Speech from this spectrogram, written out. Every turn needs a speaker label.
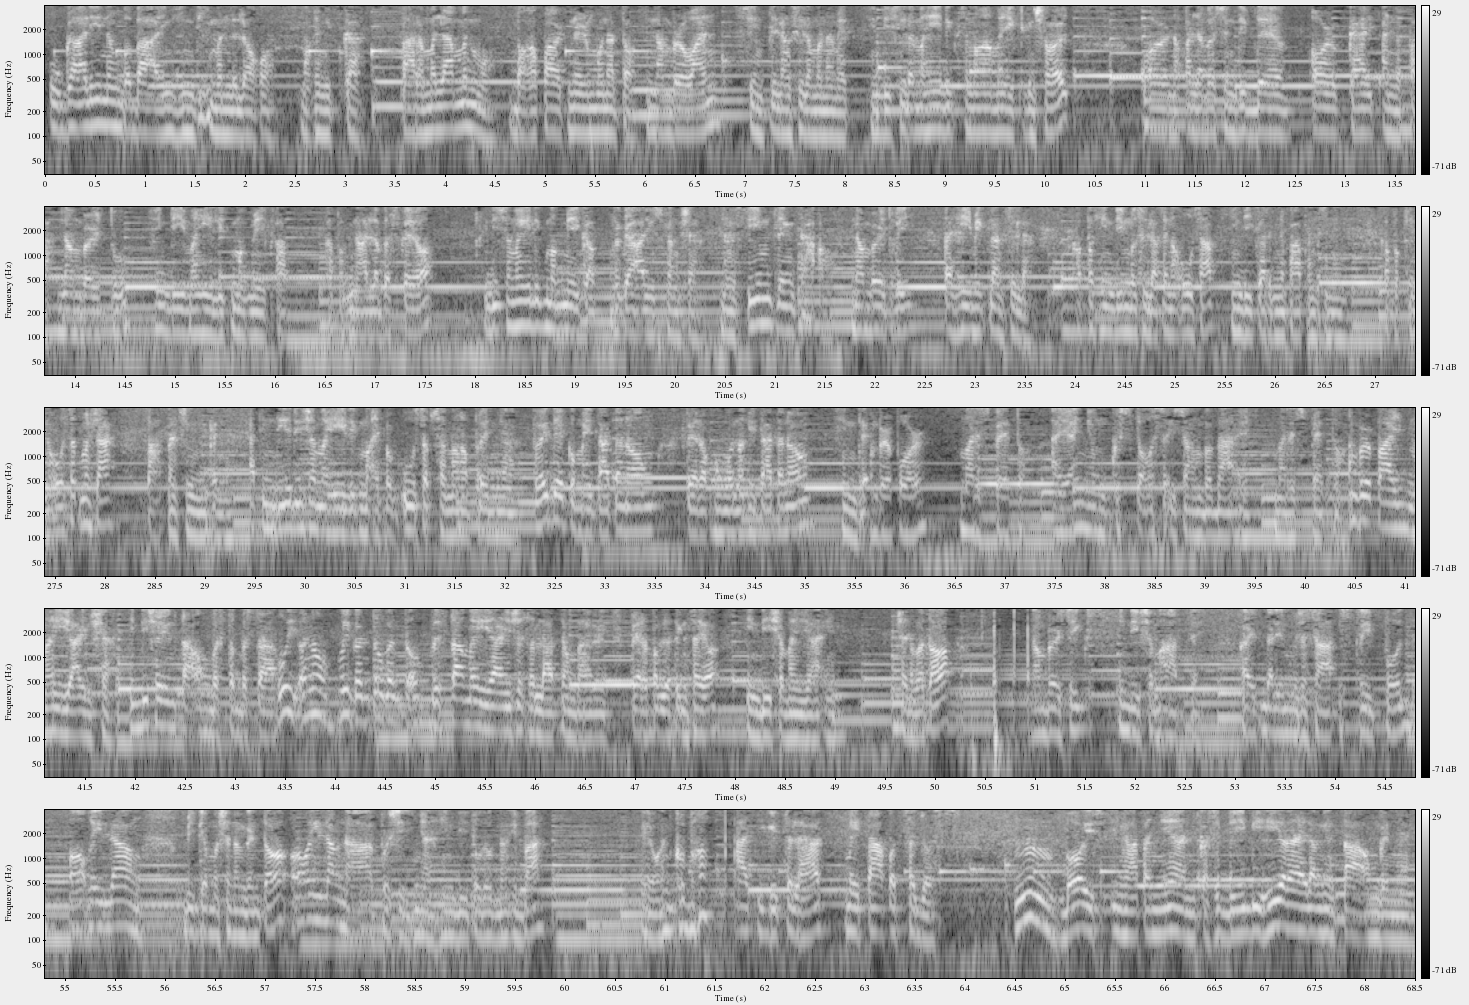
Speaker 1: Ugali ng babaeng hindi manloloko. Makinig ka. Para malaman mo, baka partner mo na to. Number one, simple lang sila manamit. Hindi sila mahilig sa mga maikling short, or nakalabas yung dibdib, or kahit ano pa. Number two, hindi mahilig mag-makeup. Kapag nalabas kayo, hindi siya mahilig mag-makeup, nag-aayos lang siya ng simpleng tao. Number 3, tahimik lang sila. Kapag hindi mo sila kinausap, hindi ka rin niya papansinin. Kapag kinausap mo siya, papansinin ka niya. At hindi rin siya mahilig makipag-usap sa mga friend niya. Pwede kung may tatanong, pero kung walang itatanong, hindi. Number 4, marespeto. Ayan yung gusto ko sa isang babae, marespeto. Number 5, mahihayin siya. Hindi siya yung taong basta-basta, uy, ano, uy, ganto, ganto. Basta mahihayin siya sa lahat ng bagay. Pero pagdating sa'yo, hindi siya mahihayin. Siya na ba to? Number 6, hindi siya maarte. Kahit dalhin mo siya sa street food, okay lang. Bigyan mo siya ng ganito, okay lang na-appreciate niya. Hindi tulog ng iba. Ewan ko ba? At higit sa lahat, may takot sa Diyos. Hmm, boys, ingatan niyo yan kasi bibihira lang yung taong ganyan.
